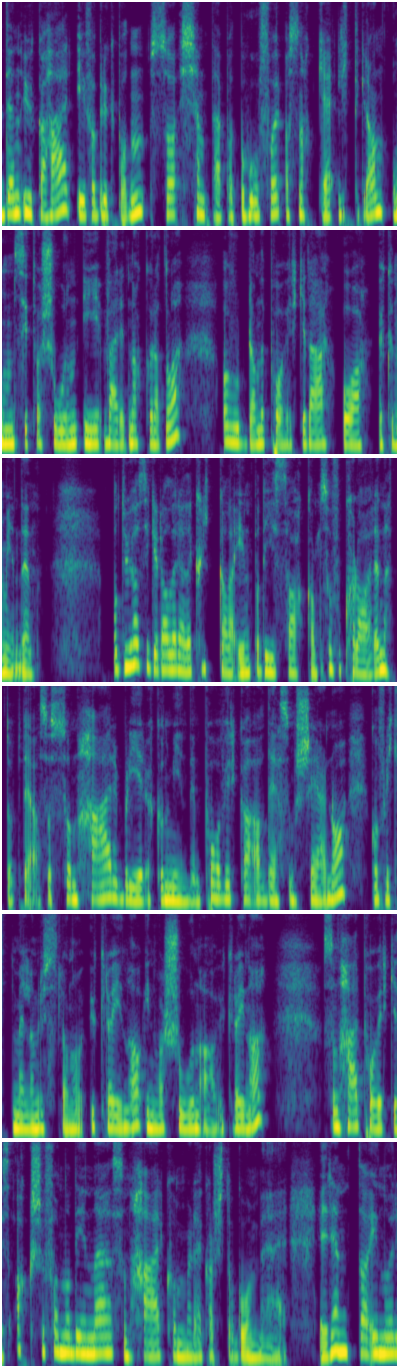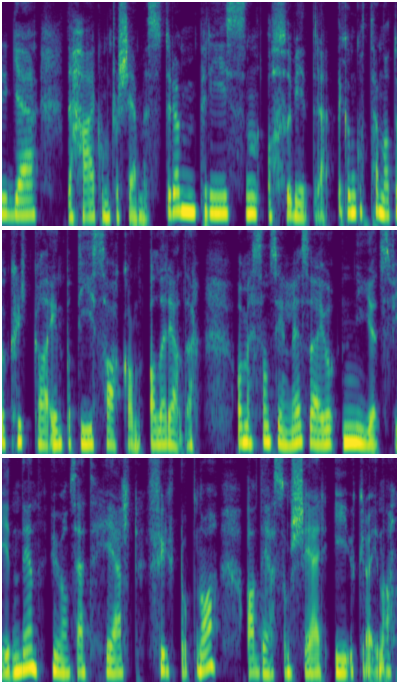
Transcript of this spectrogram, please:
Den uka her i Forbrukerpodden så kjente jeg på et behov for å snakke litt om situasjonen i verden akkurat nå, og hvordan det påvirker deg og økonomien din. Og du har sikkert allerede klikka deg inn på de sakene som forklarer nettopp det. altså Sånn her blir økonomien din påvirka av det som skjer nå. Konflikten mellom Russland og Ukraina og invasjonen av Ukraina. Sånn her påvirkes aksjefondene dine, sånn her kommer det kanskje til å gå med renta i Norge, det her kommer til å skje med strømprisen osv. Det kan godt hende at du har klikka deg inn på de sakene allerede. Og mest sannsynlig så er jo nyhetsfeeden din uansett helt fylt opp nå av det som skjer i Ukraina.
